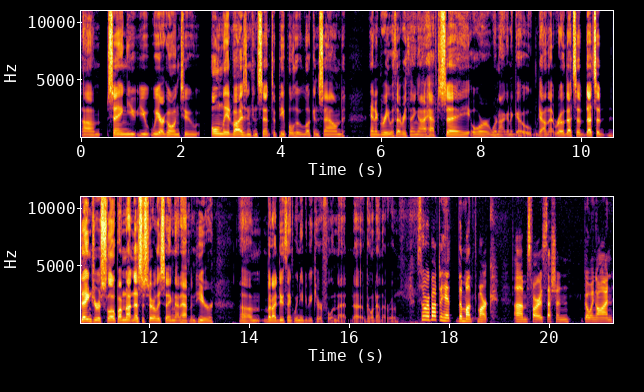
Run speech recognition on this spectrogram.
um, saying you, you we are going to only advise and consent to people who look and sound and agree with everything I have to say, or we're not going to go down that road. That's a that's a dangerous slope. I'm not necessarily saying that happened here, um, but I do think we need to be careful in that uh, going down that road. So we're about to hit the month mark um, as far as session going on.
